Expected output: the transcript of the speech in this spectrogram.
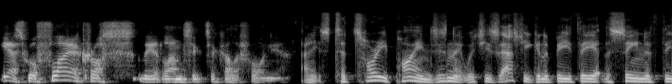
Yes, we'll fly across the Atlantic to California. And it's to Torrey Pines, isn't it? Which is actually going to be the the scene of the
